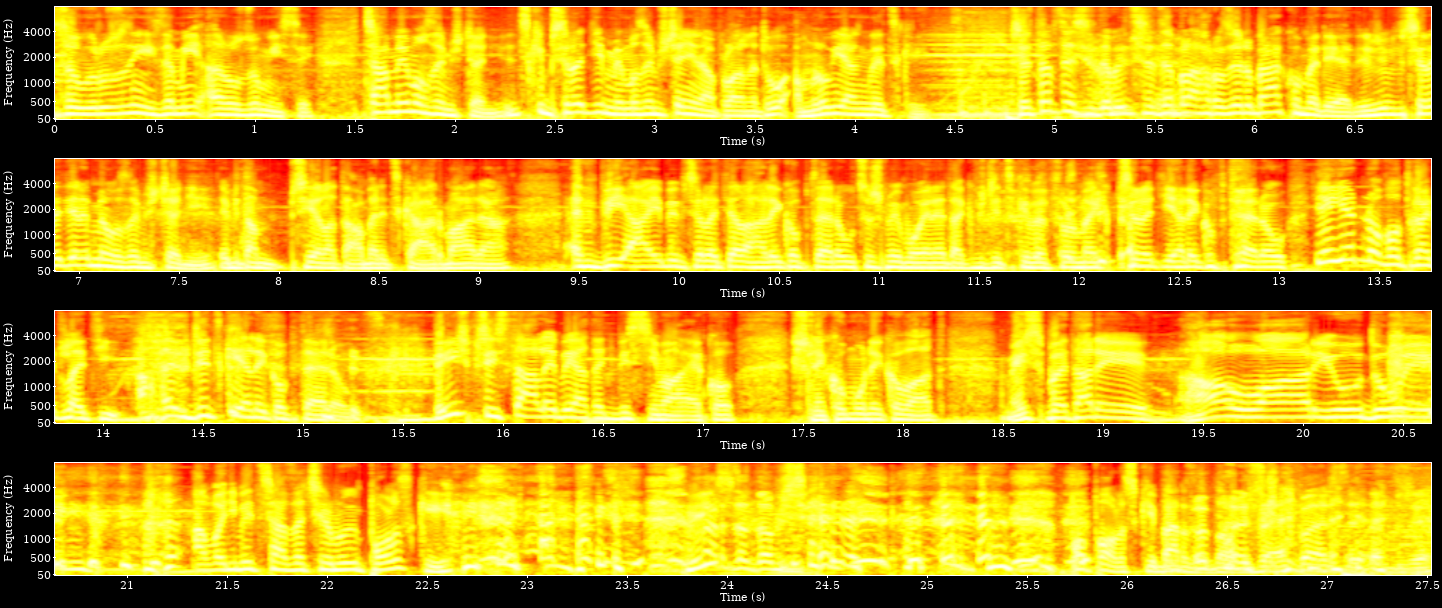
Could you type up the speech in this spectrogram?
Jsou různých zemí a rozumí si. Třeba mimozemšťani. Vždycky přiletí mimozemšťani na planetu a mluví anglicky. Představte si, to by přece byla hrozně dobrá komedie, kdyby přiletěli mimozemšťani, kdyby tam přijela ta americká armáda, FBI by přiletěla helikoptérou, což mimo jiné tak vždycky ve filmech přiletí helikoptérou. Je jedno, odkud letí, ale vždycky helikoptérou. Víš, přistáli by a teď by s nima jako šli komunikovat. My jsme tady, how are you doing? A oni by třeba začali mluvit polsky. Víš? Bardzo dobře. Po polsky, bardzo dobře. Bardzo dobře.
